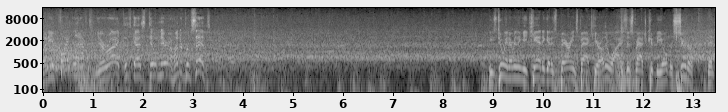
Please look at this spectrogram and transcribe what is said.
Plenty of fight left. You're right. This guy's still near 100%. He's doing everything he can to get his bearings back here. Otherwise, this match could be over sooner than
